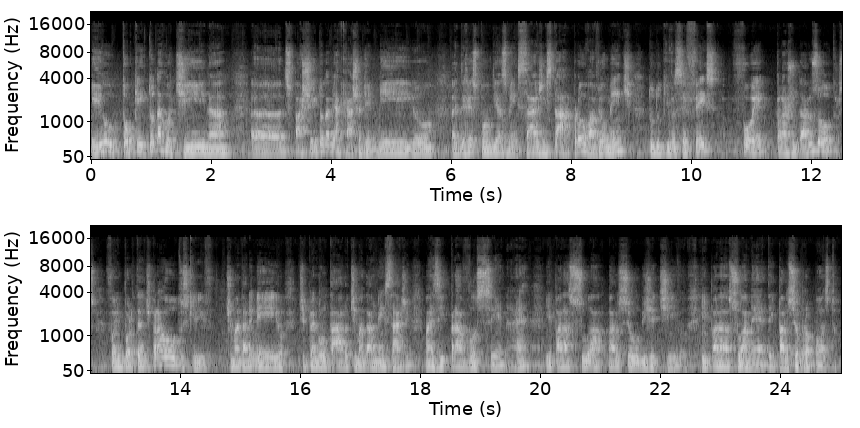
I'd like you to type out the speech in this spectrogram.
eu toquei toda a rotina, uh, despachei toda a minha caixa de e-mail, uh, respondi as mensagens. Tá, provavelmente tudo que você fez foi para ajudar os outros, foi importante para outros que te mandaram e-mail, te perguntaram, te mandaram mensagem, mas e para você, né? E para a sua, para o seu objetivo, e para a sua meta, e para o seu propósito.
